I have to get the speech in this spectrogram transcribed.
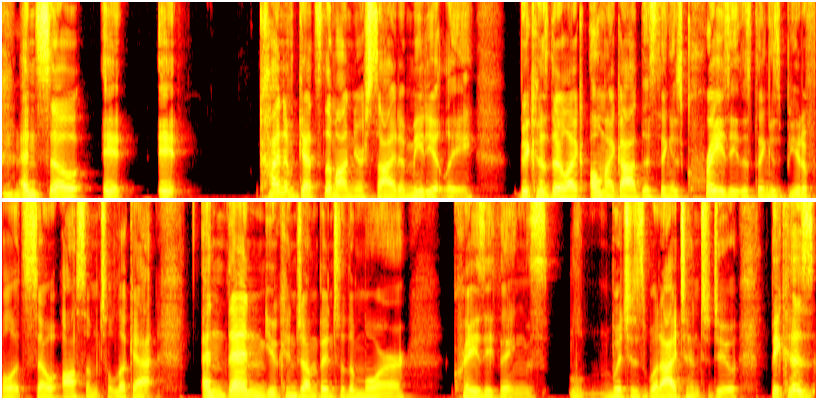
Mhm. and so it it kind of gets them on your side immediately because they're like, "Oh my god, this thing is crazy. This thing is beautiful. It's so awesome to look at." And then you can jump into the more crazy things, which is what I tend to do because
